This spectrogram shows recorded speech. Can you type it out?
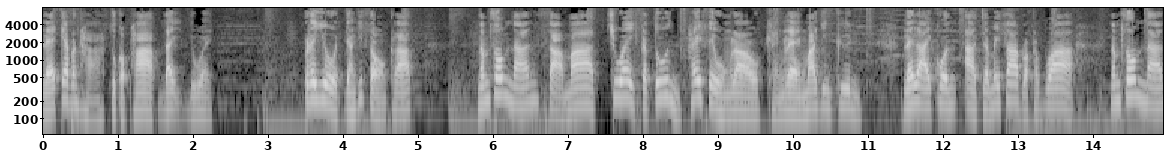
และแก้ปัญหาสุขภาพได้อีกด้วย ประโยชน์อย่างที่สองครับ น้ำส้มนั้นสามารถช่วยกระตุ้นให้เซลล์ของเราแข็งแรงมากยิ่งขึ้น หลายๆ คนอาจจะไม่ทราบหรอกครับว่า น้ำส้มนั้น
